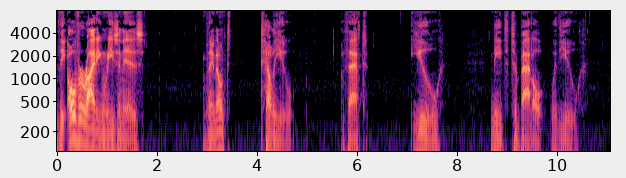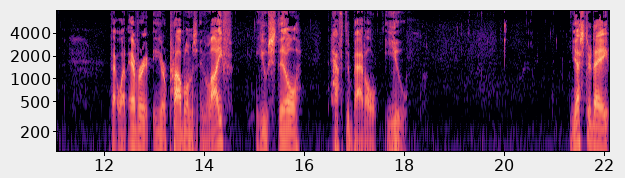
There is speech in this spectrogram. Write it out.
the overriding reason is they don't tell you that you need to battle with you. That whatever your problems in life, you still have to battle you. Yesterday,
